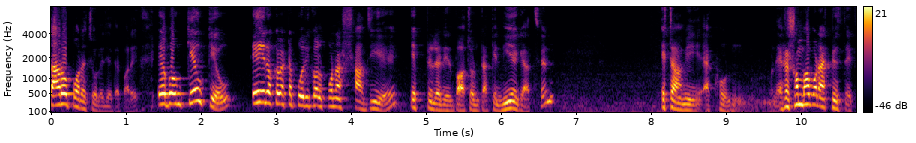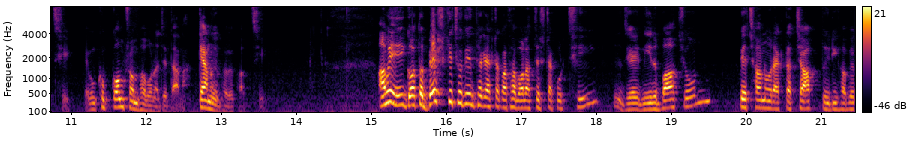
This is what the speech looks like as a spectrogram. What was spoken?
তারও পরে চলে যেতে পারে। এবং কেউ কেউ এই রকম একটা পরিকল্পনা সাজিয়ে এপ্রিলের নির্বাচনটাকে নিয়ে গেছেন। এটা আমি এখন মানে একটা সম্ভাবনা অ্যাটলিস্ট দেখছি এবং খুব কম সম্ভাবনা যে তা না। কেন এভাবে ভাবছি? আমি গত বেশ কিছুদিন থেকে একটা কথা বলার চেষ্টা করছি যে নির্বাচন পেছানোর একটা চাপ তৈরি হবে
